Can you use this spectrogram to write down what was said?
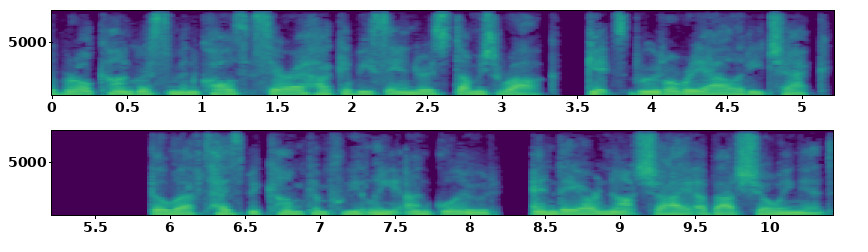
Liberal congressman calls Sarah Huckabee Sanders dumb as rock, gets brutal reality check. The left has become completely unglued, and they are not shy about showing it.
